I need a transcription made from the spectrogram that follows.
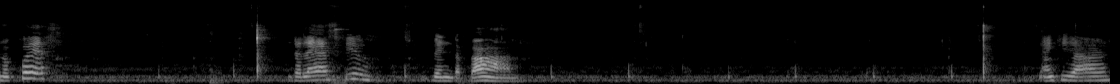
request, the last few, been the bomb. Thank you guys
